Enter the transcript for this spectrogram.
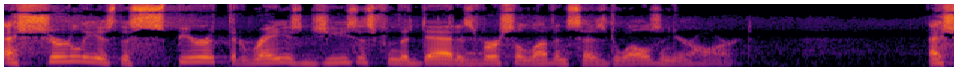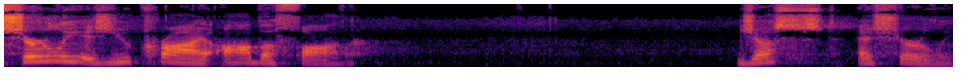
as surely as the Spirit that raised Jesus from the dead, as verse 11 says, dwells in your heart as surely as you cry, Abba, Father, just as surely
